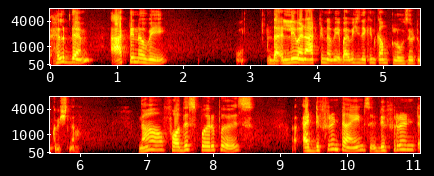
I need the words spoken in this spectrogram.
help them act in a way live and act in a way by which they can come closer to krishna. Now for this purpose uh, at different times different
